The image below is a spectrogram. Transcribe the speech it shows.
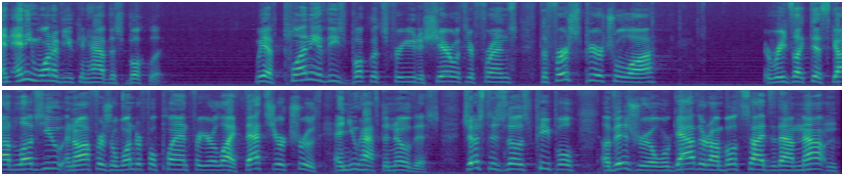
and any one of you can have this booklet. We have plenty of these booklets for you to share with your friends. The first spiritual law, it reads like this God loves you and offers a wonderful plan for your life. That's your truth, and you have to know this. Just as those people of Israel were gathered on both sides of that mountain,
